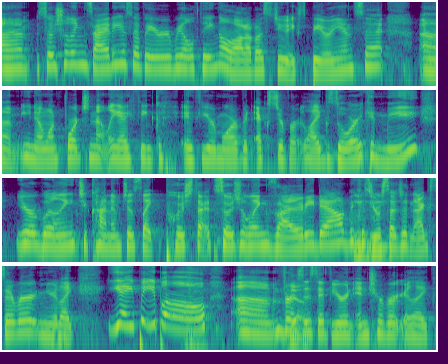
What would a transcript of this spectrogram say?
Um, social anxiety is a very real thing. A lot of us do experience it. Um, you know, unfortunately, I think if you're more of an extrovert like Zorric and me, you're willing to kind of just like push that social anxiety down because you're Mhm. such an extrovert and you're like, "Yay, people!" Um, versus if you're an introvert, you're like,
